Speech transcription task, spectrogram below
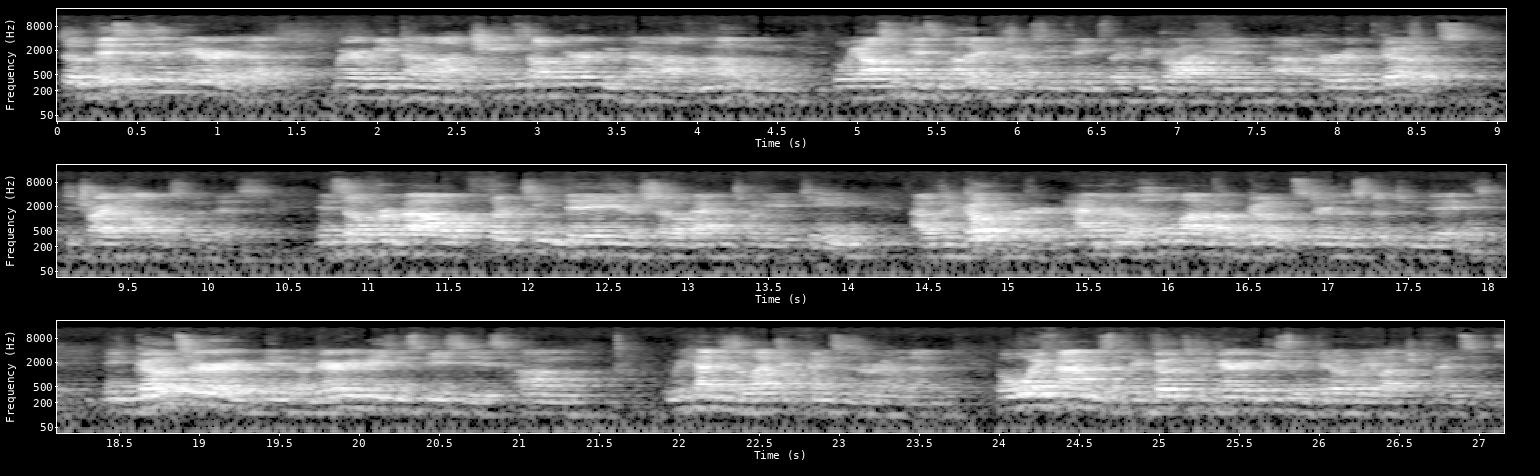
So this is an area where we've done a lot of chainsaw work, we've done a lot of mowing, but we also did some other interesting things, like we brought in a herd of goats to try to help us with this. And so for about 13 days or so back in 2018, I was a goat herder, and I learned a whole lot about goats during those 13 days. And goats are a very amazing species. Um, we had these electric fences around them. But what we found is that the goats could very easily get over the electric fences.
